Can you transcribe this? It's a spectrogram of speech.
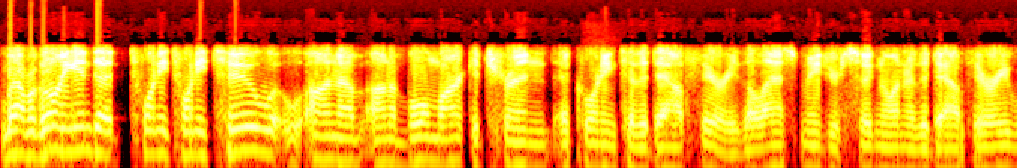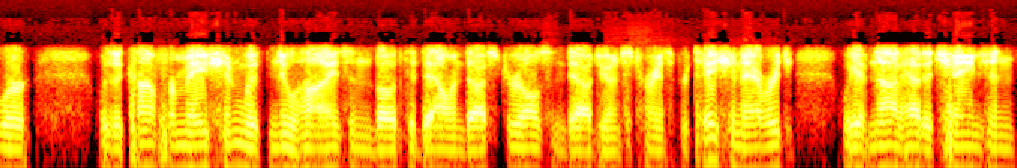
Well, we're going into 2022 on a on a bull market trend according to the Dow theory. The last major signal under the Dow theory were was a confirmation with new highs in both the Dow Industrials and Dow Jones Transportation Average. We have not had a change in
